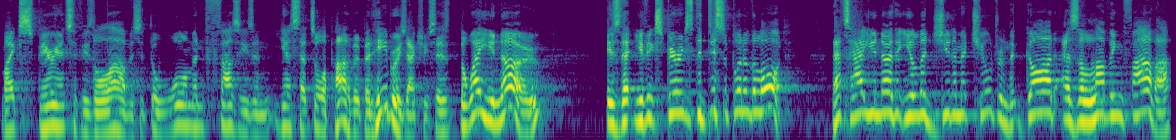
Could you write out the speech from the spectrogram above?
my experience of his love? Is it the warm and fuzzies? And yes, that's all a part of it. But Hebrews actually says the way you know is that you've experienced the discipline of the Lord. That's how you know that you're legitimate children, that God, as a loving father,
